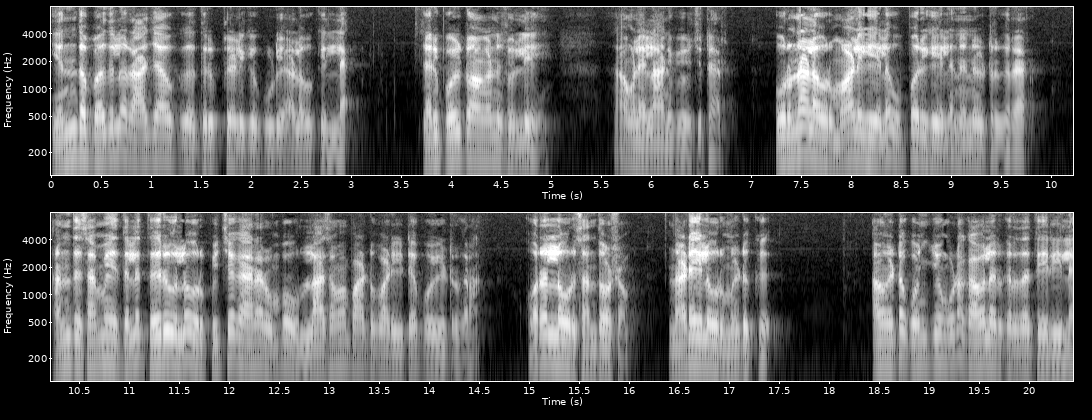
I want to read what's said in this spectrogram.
எந்த பதிலும் ராஜாவுக்கு திருப்தி அளிக்கக்கூடிய அளவுக்கு இல்லை. சரி போயிட்டு வாங்கன்னு சொல்லி அவங்கள எல்லாம் அனுப்பி வச்சுட்டார். ஒரு நாள் அவர் மாளிகையில் உப்பருகையில் நின்றுக்கிட்டு இருக்கிறார். அந்த சமயத்தில் தெருவில் ஒரு பிச்சைக்காரன் ரொம்ப உல்லாசமாக பாட்டு பாடிக்கிட்டே போய்கிட்டு இருக்கிறான். குரலில் ஒரு சந்தோஷம் நடையில் ஒரு மிடுக்கு. அவங்ககிட்ட கொஞ்சம் கூட கவலை இருக்கிறதா தெரியல.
